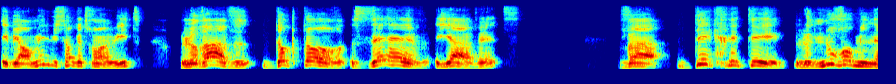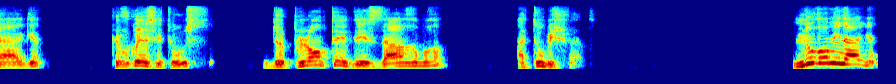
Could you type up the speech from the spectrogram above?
Eh bien, en 1888, le Rav Dr Zeev Yahavetz va décréter le nouveau minag que vous connaissez tous de planter des arbres à tout Bishvat. Nouveau minag,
